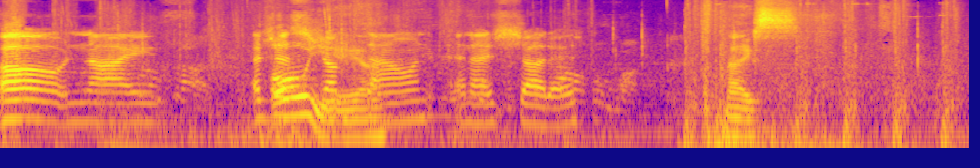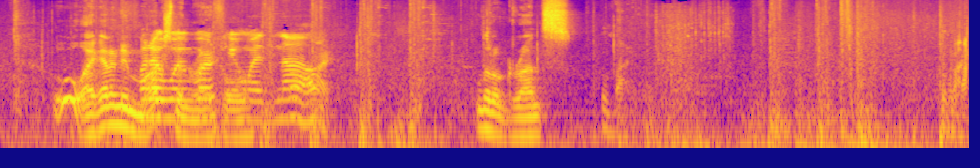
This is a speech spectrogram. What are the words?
Oh, nice. I oh, just Oh, jumped yeah. down and I shot it. Nice. Ooh, I got a new What are we marksman working rifle. with now? Little grunts. Goodbye. Goodbye.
